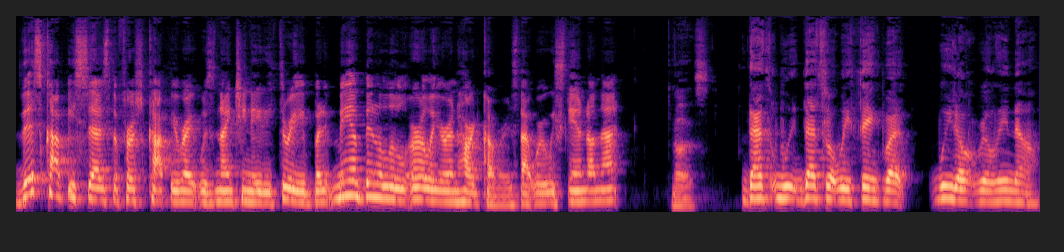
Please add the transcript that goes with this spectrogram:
This copy says the first copyright was 1983, but it may have been a little earlier in hardcover. Is that where we stand on that? Us. That's we, that's what we think, but we don't really know.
